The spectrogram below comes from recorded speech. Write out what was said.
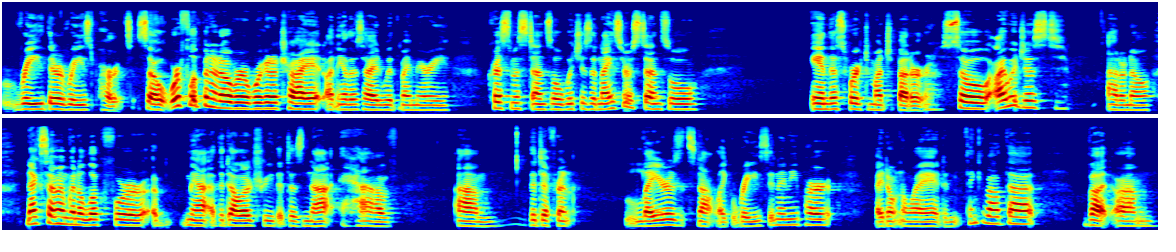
raised, they're raised parts. So we're flipping it over. We're going to try it on the other side with my Merry Christmas stencil, which is a nicer stencil, and this worked much better. So I would just, I don't know, next time I'm going to look for a mat at the Dollar Tree that does not have um, the different layers. It's not like raised in any part. I don't know why I didn't think about that. But um,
